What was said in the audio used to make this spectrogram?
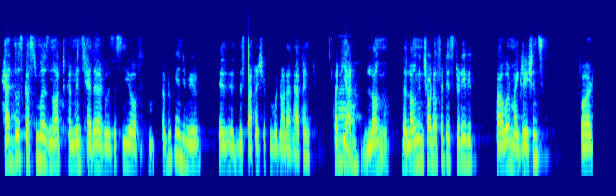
had those customers not convinced Heather, who is the CEO of WP Engine, uh, this partnership would not have happened. But wow. yeah, long the long and short of it is today we power migrations for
